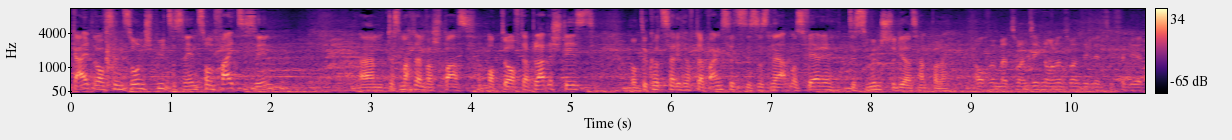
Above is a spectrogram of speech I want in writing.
geil drauf sind, so ein Spiel zu sehen, so ein Fight zu sehen. Ähm, das macht einfach Spaß. Ob du auf der Platte stehst, ob du kurzzeitig auf der Bank sitzt, das ist eine Atmosphäre, das wünschst du dir als Handballer. Auch wenn man 2029 letztlich verliert.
